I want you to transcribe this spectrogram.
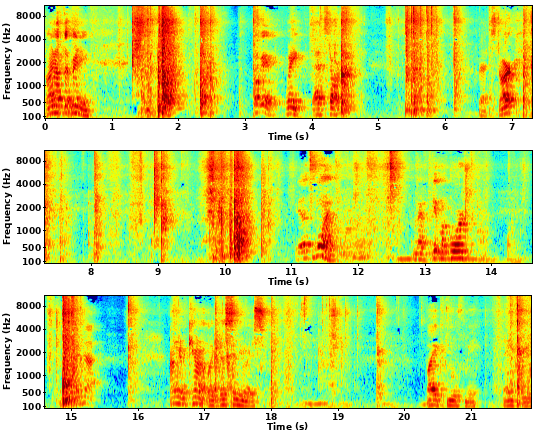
Why not that many? Okay, wait. Bad start. Bad start. Yeah, that's one. I'm gonna have to get my board. Like that. I'm gonna count it like this anyways. Bike, move me. Thank you.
